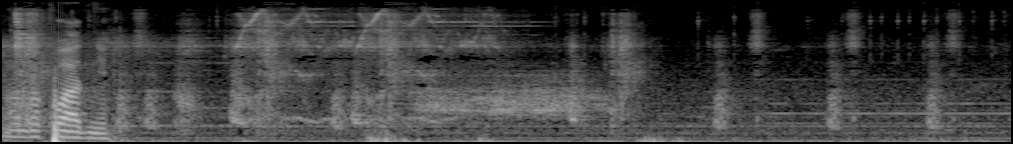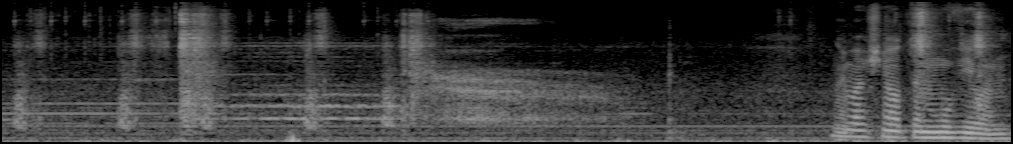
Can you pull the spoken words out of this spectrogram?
No dokładnie. No i właśnie o tym mówiłem.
